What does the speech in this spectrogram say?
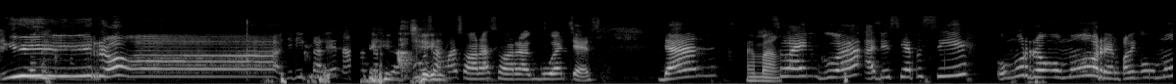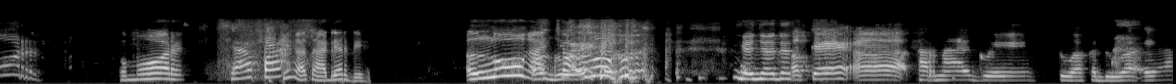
Ira. Jadi kalian akan terganggu sama suara-suara gue, Ces. Dan Emang. Selain gua ada siapa sih? Umur dong umur, yang paling umur. Umur. Siapa? Dia gak sadar deh. Lu ngaco gue. lu. Nggak nyadar. Oke, eh, karena gue tua kedua ya,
